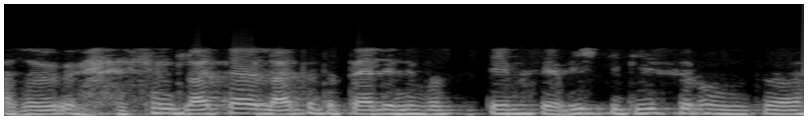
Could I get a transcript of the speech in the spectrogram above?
Also es sind Leute, Leute dabei, denen das Thema sehr wichtig ist und äh,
